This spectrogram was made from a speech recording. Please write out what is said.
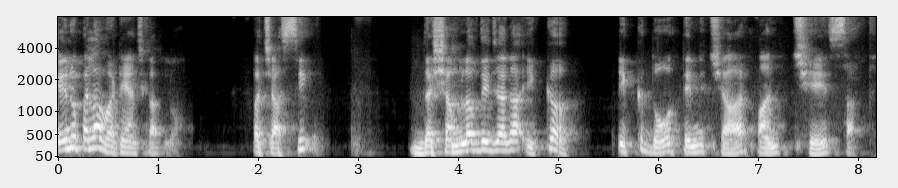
ਇਹਨੂੰ ਪਹਿਲਾਂ ਵਟਿਆਂ 'ਚ ਕਰ ਲਓ। 85 ਦਸ਼ਮਲਵ ਦੀ ਜਗ੍ਹਾ 1 1 2 3 4 5 6 7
